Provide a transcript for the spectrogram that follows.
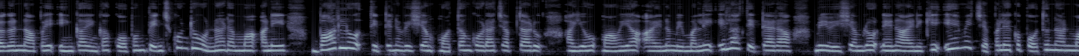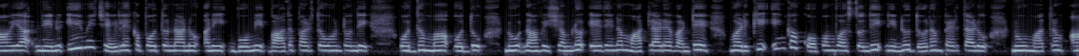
గగన్ నాపై ఇంకా ఇంకా కోపం పెంచుకుంటూ ఉన్నాడమ్మా అని బార్లో తిట్టిన విషయం మొత్తం కూడా చెప్తాడు. అయ్యో మావయ్య ఆయన మిమ్మల్ని ఇలా తిట్టారా? మీ విషయంలో నేను ఆయనకి ఏమీ చెప్పలేకపోతున్నాను మావయ్య నేను ఏమీ చేయలేకపోతున్నాను అని భూమి బాధపడుతూ ఉంటుంది. వద్దమ్మా వద్దు. నువ్వు నా విషయంలో ఏదైనా మాట్లాడావంటే వాడికి ఇంకా కోపం వస్తుంది. నిన్ను దూరం పెడతాడు. నువ్వు మాత్రం ఆ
